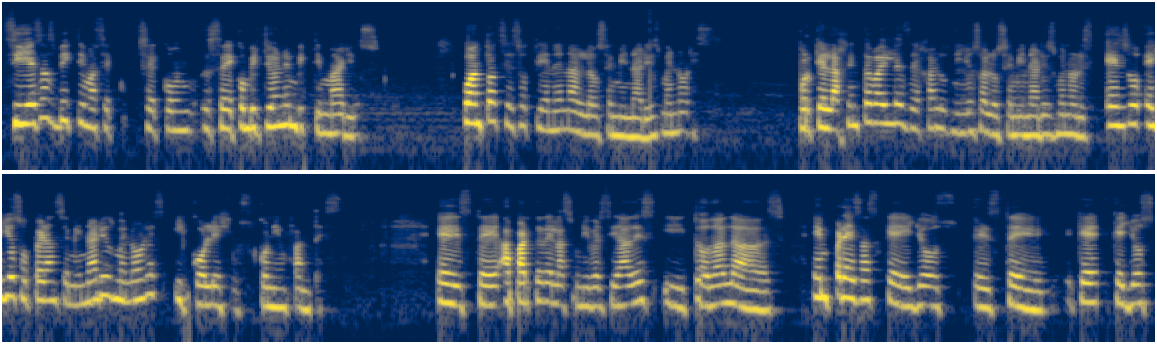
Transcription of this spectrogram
Si esas víctimas se, se convirtieron en victimarios, ¿cuánto acceso tienen a los seminarios menores? Porque la gente va y les deja a los niños a los seminarios menores. Eso, ellos operan seminarios menores y colegios con infantes este, aparte de las universidades y todas las empresas que ellos, este, que, que ellos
